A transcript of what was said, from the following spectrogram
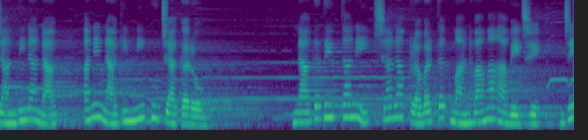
ચાંદીના નાગ અને નાગિનની પૂજા કરો. નાગદેવતાને ઈચ્છાના પ્રવર્તક માનવામાં આવે છે, જે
